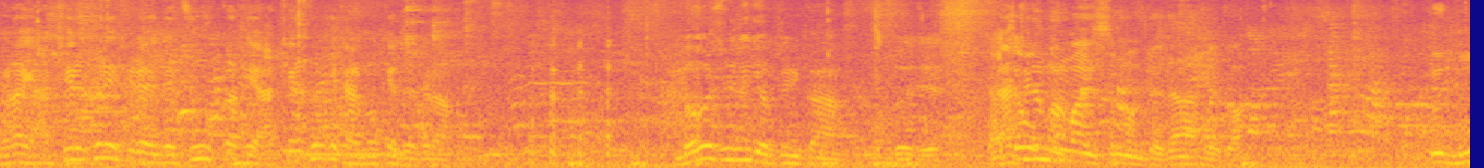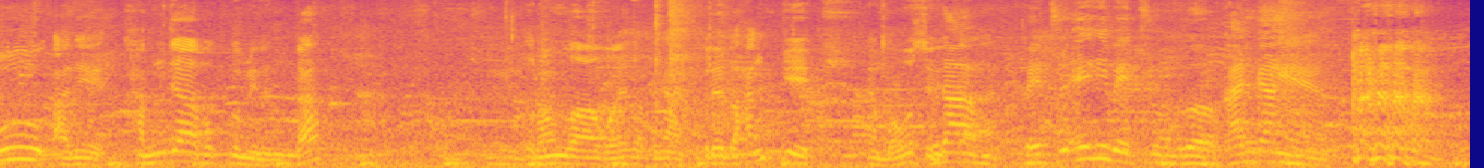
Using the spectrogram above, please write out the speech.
내가 야채를 그리 싫어했는데 중국 가서 야채를 그렇게 잘 먹게 되더라. 먹을 수 있는 게 없으니까. 그지. 야채를 야채 볶음만 있으면 되잖아, 그래서. 그 무, 아니, 감자 볶음인가? 그런 거하고 해서 그냥 그래도 한 끼 그냥 먹을 수그 있다. 다음 배추, 애기 배추 그거 간장에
